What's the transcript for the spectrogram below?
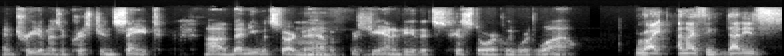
and treat him as a Christian saint. Uh, then you would start mm. to have a Christianity that's historically worthwhile. Right. And I think that is,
